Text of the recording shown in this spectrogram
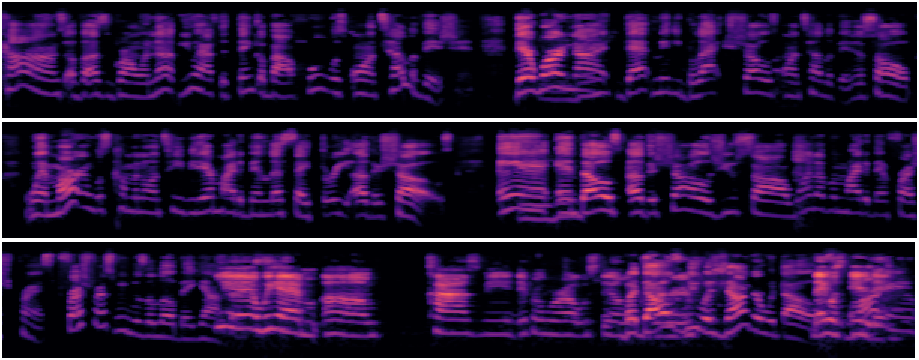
times of us growing up, you have to think about who was on television. There were mm-hmm. not that many black shows on television. So when Martin was coming on TV, there might have been, let's say, three other shows. And mm-hmm. in those other shows, you saw one of them might have been Fresh Prince. Fresh Prince, we was a little bit younger. Yeah, we had um Cosby, Different World was still. But those we was younger with those. They was Martin, ending.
